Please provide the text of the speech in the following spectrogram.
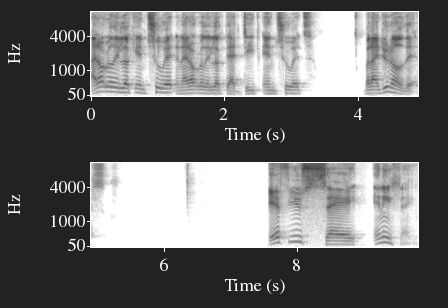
I don't really look into it and I don't really look that deep into it. But I do know this. If you say anything,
